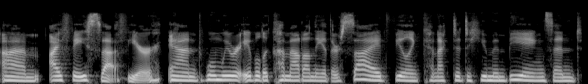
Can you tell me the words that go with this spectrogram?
um, I faced that fear. And when we were able to come out on the other side, feeling connected to human beings and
